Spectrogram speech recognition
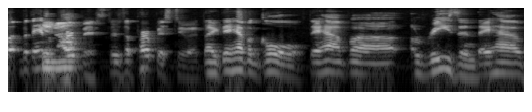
But, but they have you a know? purpose. There's a purpose to it. Like they have a goal. They have uh, a reason. They have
